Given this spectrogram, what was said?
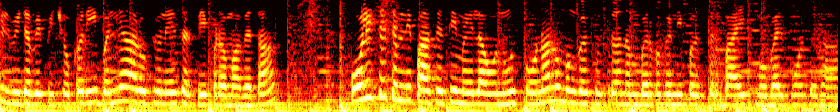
ફિલ્મી ઢબે પીછો કરી બંને આરોપીઓને ઝડપી પડવામાં આવ્યા હતા. પોલીસે તેમની પાસેથી મહિલાઓનું સોનાનું મંગળસૂત્ર, નંબર વગરની પલ્સર, બાઇક મોબાઈલ ફોન તથા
